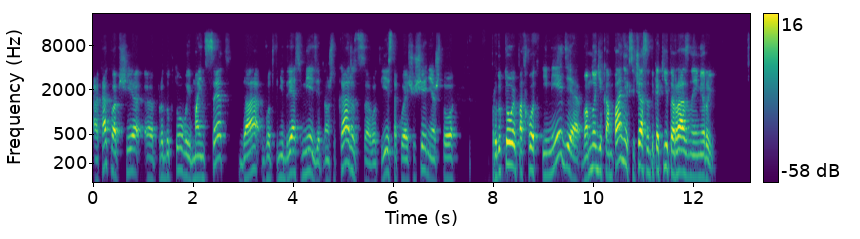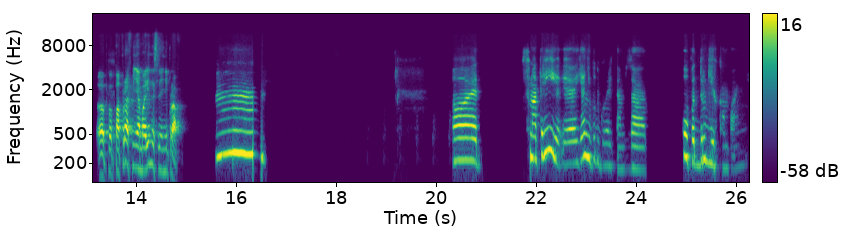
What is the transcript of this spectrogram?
а как вообще э, продуктовый mindset да, вот внедрять в медиа, потому что кажется, вот есть такое ощущение, что продуктовый подход и медиа во многих компаниях сейчас это какие-то разные миры. Э, поправь меня, Марина, если я не прав. А, смотри, я не буду говорить там за опыт других компаний.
